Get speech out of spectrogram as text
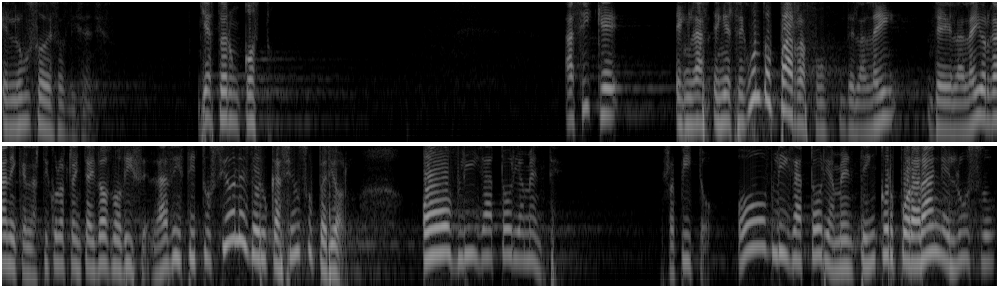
el uso de esas licencias. Y esto era un costo. Así que en, el segundo párrafo de la, ley, de la ley orgánica, en el artículo 32, nos dice, las instituciones de educación superior obligatoriamente, repito, obligatoriamente incorporarán el uso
